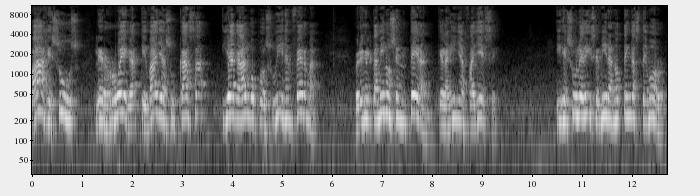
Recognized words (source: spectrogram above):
va a Jesús, le ruega que vaya a su casa y haga algo por su hija enferma. Pero en el camino se enteran que la niña fallece. Y Jesús le dice, mira, no tengas temor.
